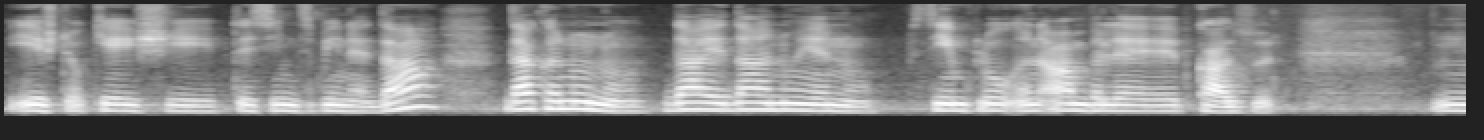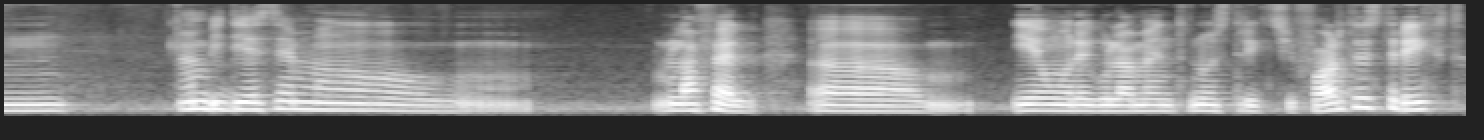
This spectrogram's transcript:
ești ok și te simți bine, da. Dacă nu, nu. Da e da, nu e nu. Simplu în ambele cazuri. Mm, În BDSM, uh, la fel, uh, e un regulament nu strict, ci foarte strict,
